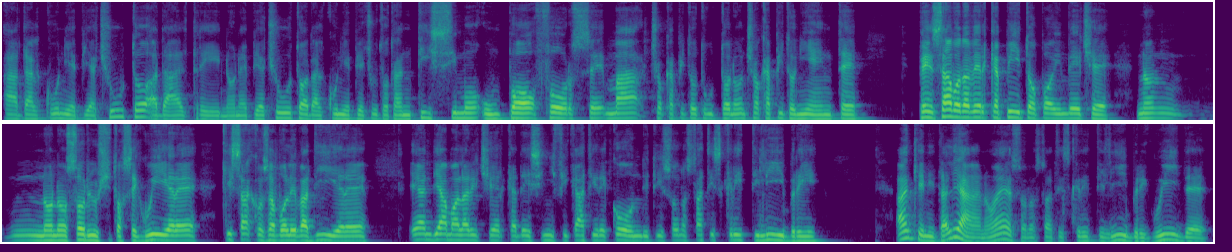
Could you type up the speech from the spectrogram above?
Ad alcuni è piaciuto, ad altri non è piaciuto, ad alcuni è piaciuto tantissimo, un po' forse, ma ci ho capito tutto, non ci ho capito niente Pensavo di aver capito, poi invece non, non, non sono riuscito a seguire, chissà cosa voleva dire, e andiamo alla ricerca dei significati reconditi. Sono stati scritti libri, anche in italiano, eh, sono stati scritti libri, guide,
